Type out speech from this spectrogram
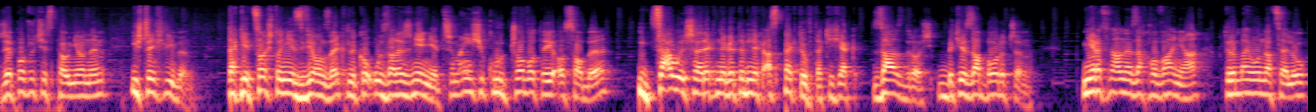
żeby poczuć się spełnionym i szczęśliwym. Takie coś to nie związek, tylko uzależnienie, trzymanie się kurczowo tej osoby i cały szereg negatywnych aspektów, takich jak zazdrość, bycie zaborczym, nieracjonalne zachowania, które mają na celu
